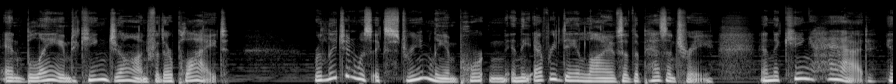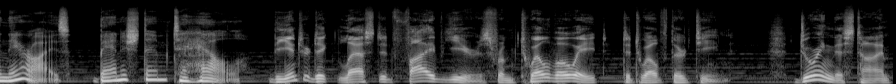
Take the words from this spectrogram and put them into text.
and blamed King John for their plight. Religion was extremely important in the everyday lives of the peasantry, and the king had, in their eyes, banished them to hell. The interdict lasted five years from 1208 to 1213. During this time,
